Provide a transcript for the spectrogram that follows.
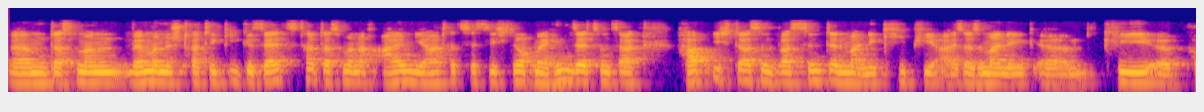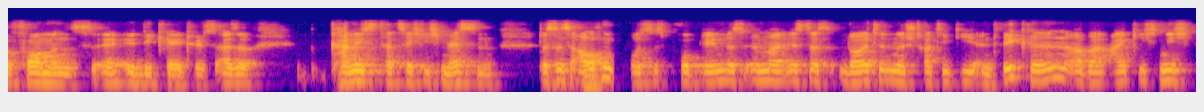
ähm, dass man, wenn man eine Strategie gesetzt hat, dass man nach einem Jahr tatsächlich nochmal hinsetzt und sagt, habe ich das und was sind denn meine KPIs, also meine ähm, Key äh, Performance äh, Indicators? Also kann ich es tatsächlich messen? Das ist auch ein großes Problem, das immer ist, dass Leute eine Strategie entwickeln, aber eigentlich nicht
